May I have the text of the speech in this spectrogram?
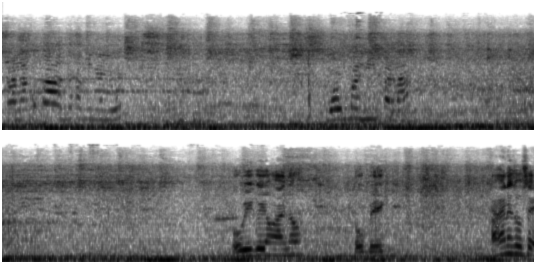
Kala ko ba aga kami ngayon? Wow, mali pala. Uwi ko yung ano, tubig. Akin na susi.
